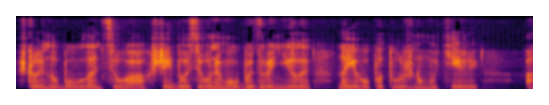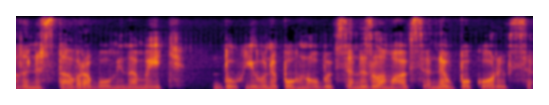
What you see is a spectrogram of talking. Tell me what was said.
Щойно був у ланцюгах, ще й досі вони мов би, дзвеніли на його потужному тілі, але не став рабом і на мить. Дух його не погнобився, не зламався, не впокорився.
